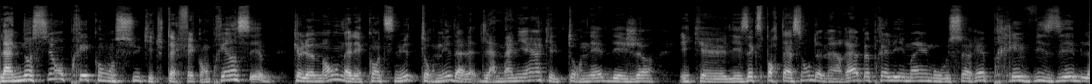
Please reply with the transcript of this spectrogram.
la notion préconçue, qui est tout à fait compréhensible, que le monde allait continuer de tourner de la, manière qu'il tournait déjà et que les exportations demeuraient à peu près les mêmes ou seraient prévisibles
